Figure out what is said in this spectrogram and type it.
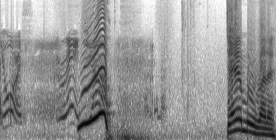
yours. Great. Woo! Damn, we won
